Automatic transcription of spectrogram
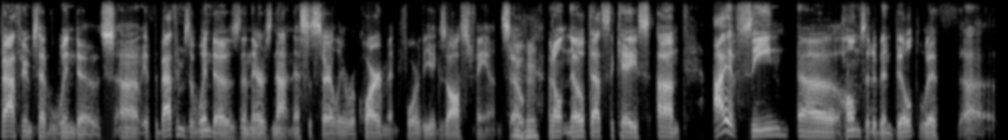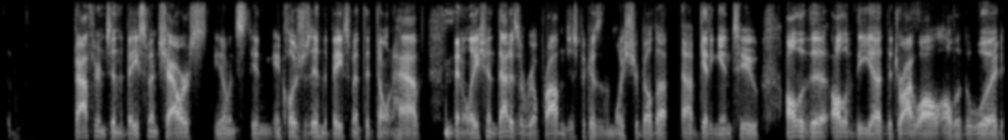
bathrooms have windows. Uh, if the bathrooms have windows, then there's not necessarily a requirement for the exhaust fan. So Mhm. I don't know if that's the case. Um, I have seen uh, homes that have been built with uh, bathrooms in the basement, showers, you know, in, in enclosures in the basement that don't have ventilation. That is a real problem, just because of the moisture buildup, uh, getting into all of the all of the uh, the drywall, all of the wood.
